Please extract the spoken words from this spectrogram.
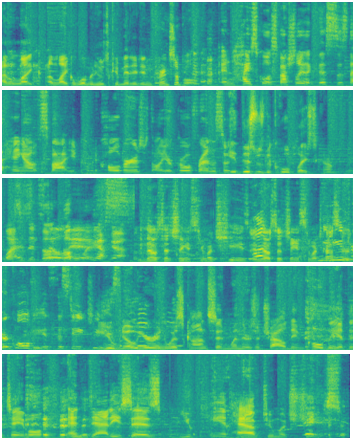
I like I like a woman who's committed in principle. In high school, especially, like this is the hangout spot. You'd come to Culver's with all your girlfriends. So It- this was the cool place to come. Why is it the, still the is? place. Yeah. No such thing as too much cheese, and no such thing as too much We named her custard. Colby. It's the state cheese. You know you're in Wisconsin when there's a child named Colby at the table and daddy says you can't have too much cheese.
